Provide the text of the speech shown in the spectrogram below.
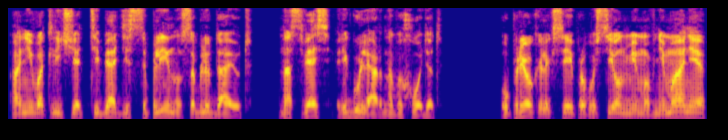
Они, в отличие от тебя, дисциплину соблюдают. На связь регулярно выходят. Упрек Алексей пропустил мимо внимания,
